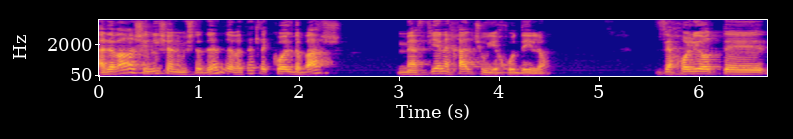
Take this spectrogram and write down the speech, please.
הדבר השני שאני משתדל זה לתת לכל דבש מאפיין אחד שהוא ייחודי לו. זה יכול להיות uh,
